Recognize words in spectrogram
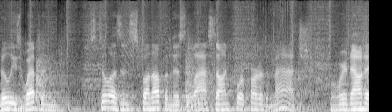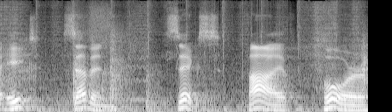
Billy's weapon still hasn't spun up in this last encore part of the match. We're down to eight, seven, six, five, four,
